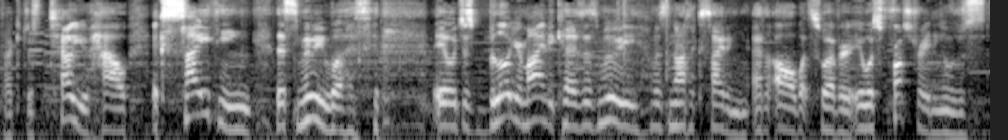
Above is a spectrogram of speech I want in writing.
If I could just tell you how exciting this movie was, it would just blow your mind because this movie was not exciting at all whatsoever. It was frustrating. It was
